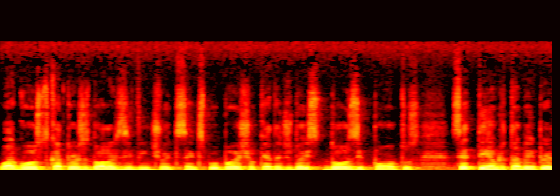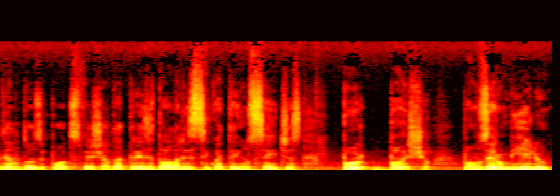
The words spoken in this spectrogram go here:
O agosto, 14 dólares e 28 centos por bushel, queda de 2, 12 pontos. Setembro também perdendo 12 pontos, fechando a 13 dólares e 51 centos por bushel. Vamos ver o milho.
